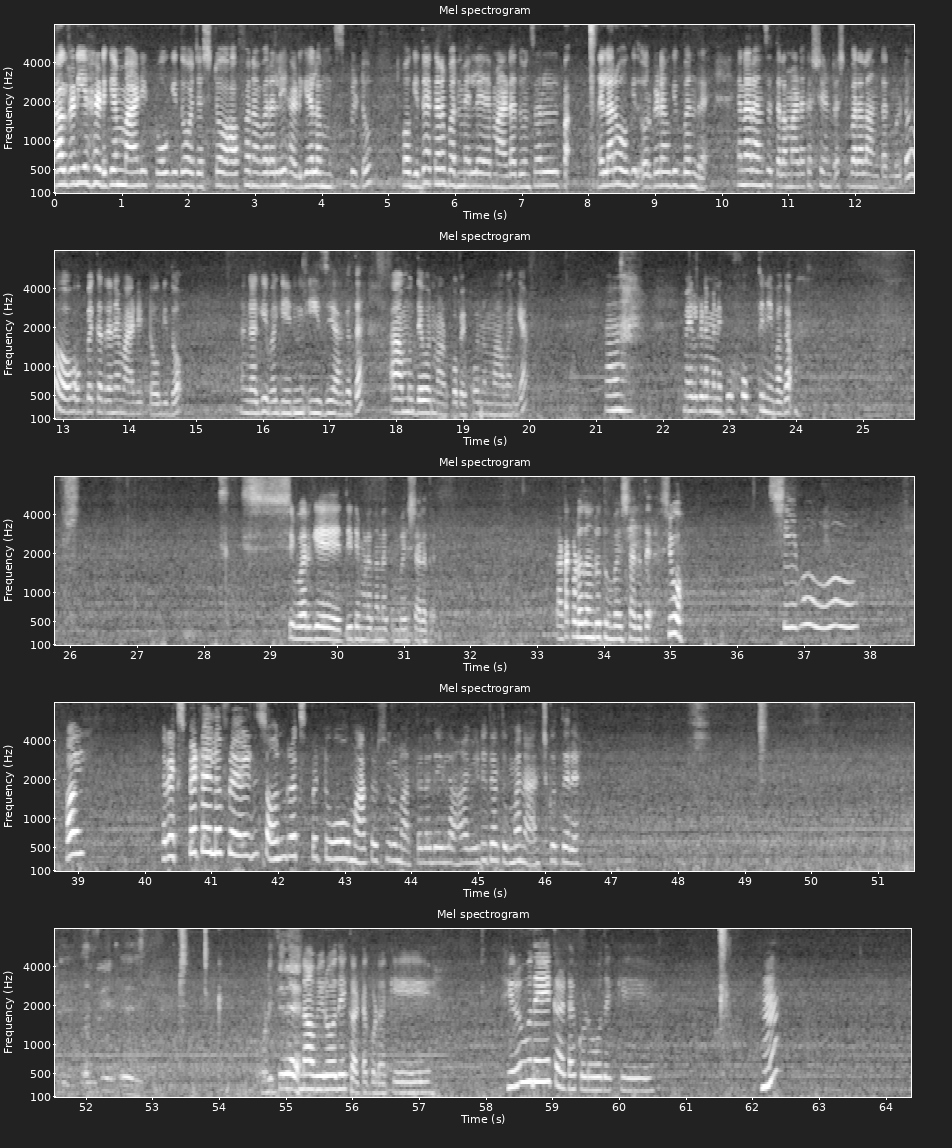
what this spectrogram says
ಆಲ್ರೆಡಿ ಅಡುಗೆ ಮಾಡಿಟ್ಟು ಹೋಗಿದ್ದು ಜಸ್ಟ್ ಹಾಫ್ ಆನ್ ಅವರಲ್ಲಿ ಅಡುಗೆ ಎಲ್ಲ ಮುಗಿಸ್ಬಿಟ್ಟು ಹೋಗಿದ್ದು. ಯಾಕಂದ್ರೆ ಬಂದಮೇಲೆ ಮಾಡೋದು ಒಂದು ಸ್ವಲ್ಪ ಎಲ್ಲರೂ ಹೋಗಿ ಹೊರಗಡೆ ಹೋಗಿದ್ದು ಬಂದರೆ ಏನಾರು ಅನಿಸುತ್ತಲ್ಲ ಮಾಡೋಕ್ಕಷ್ಟು ಇಂಟ್ರೆಸ್ಟ್ ಬರಲ್ಲ ಅಂತ ಅಂದ್ಬಿಟ್ಟು ಹೋಗ್ಬೇಕಾದ್ರೇ ಮಾಡಿಟ್ಟು ಹೋಗಿದ್ದು. ಹಾಗಾಗಿ ಇವಾಗ ಏನು ಈಸಿ ಆಗುತ್ತೆ. ಆ, ಮುದ್ದೆ ಒಂದು ಮಾಡ್ಕೋಬೇಕು ನಮ್ಮ ಮಾವಂಗೆ. ಮೇಲ್ಗಡೆ ಮನೆಗೂ ಹೋಗ್ತೀನಿ ಇವಾಗ. ಶಿವರ್ಗೆ ತೀಟೆ ಮಾಡೋದಂದ್ರೆ ತುಂಬ ಇಷ್ಟ ಆಗುತ್ತೆ ಕಾಟ ಕೊಡೋದಂದ್ರೂ ತುಂಬ ಇಷ್ಟ ಆಗುತ್ತೆ ಶಿವು ಶಿವು ಹಾಯ್ ರೆಕ್ಸ್ಪೆಕ್ಟ್ ಇಲ್ಲ ಫ್ರೆಂಡ್ಸ್ ಅವ್ನು ರೆಕ್ಸ್ಪೆಕ್ಟು ಮಾತಾಡ್ಸೋರು ಮಾತಾಡೋದೇ ಇಲ್ಲ ವಿಡಿಯೋದಲ್ಲಿ ತುಂಬ ನಾಚ್ಕೋತಾರೆ ನಾವಿರೋದೇ ಕಾಟ ಕೊಡೋಕ್ಕೆ ಇರುವುದೇ ಕಾಟ ಕೊಡೋದಕ್ಕೆ ಹ್ಮ್?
